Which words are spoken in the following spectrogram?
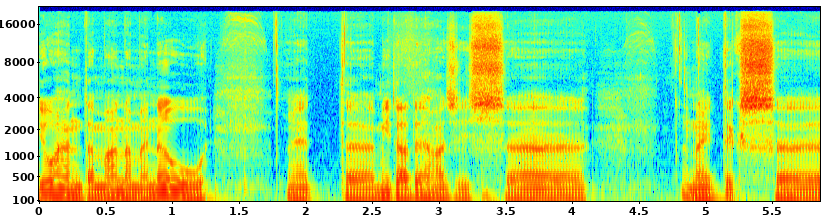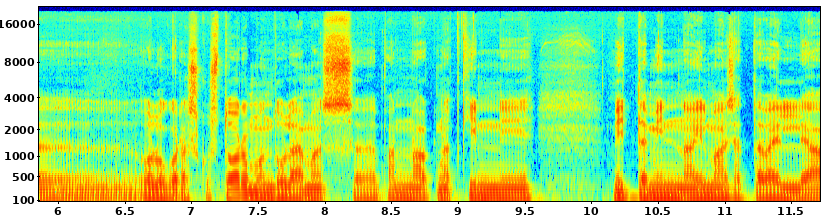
juhendame, anname nõu, et äh, mida teha siis äh, näiteks olukorras, kus torm on tulemas, panna aknad kinni, mitte minna ilmaasjata välja,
